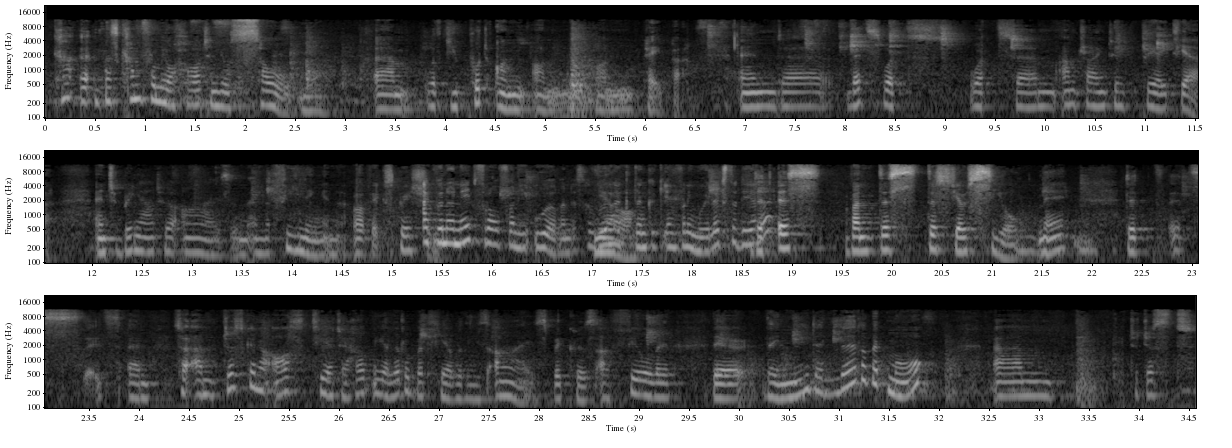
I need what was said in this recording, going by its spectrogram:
Ca- it must come from your heart and your soul. Mm um, what you put on on on paper, and uh, that's what what um, I'm trying to create here. And to bring out her eyes and, and the feeling in, of expression. Ek wil nou net vra van die oë want dit is gewoonlik ja. dink ek een van die moeilikste dele. Dit is want dis dis jou siel, mm. né? Nee? Dit it's it's um so I'm just going to ask Tia to help me a little bit here with these eyes because I feel that they they need a little bit more um, to just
